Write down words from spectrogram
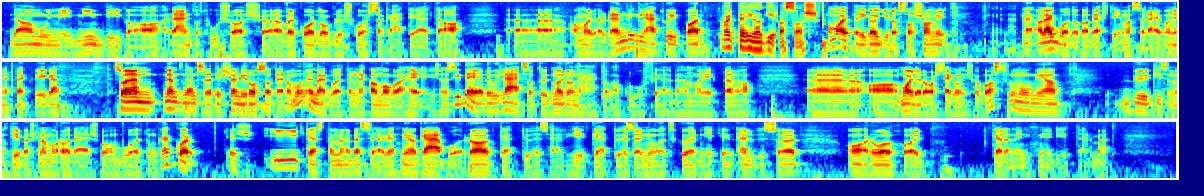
de amúgy még mindig a rántott húsos vagy kordonblős korszakát élte a, a magyar vendéglátóipar. Vagy pedig a giroszos. Vagy pedig a giroszos, ami hát a legboldogabb estém a szerájban értek véget. Szóval nem, nem, nem szeretnék semmi rosszat erről mondani, meg volt ennek a maga a helye is az ideje, de úgy látszott, hogy nagyon átalakuló félben van éppen a, a Magyarországon is a gasztronómia. Bő 15 éves lemaradásban voltunk ekkor, és így kezdtem el beszélgetni a Gáborral 2007-2008 környékén először arról, hogy kellene nyitni egy éttermet.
